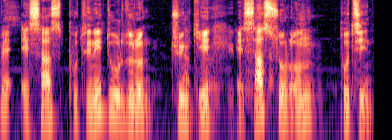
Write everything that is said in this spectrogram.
ve esas Putin'i durdurun. Çünkü esas sorun Putin.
